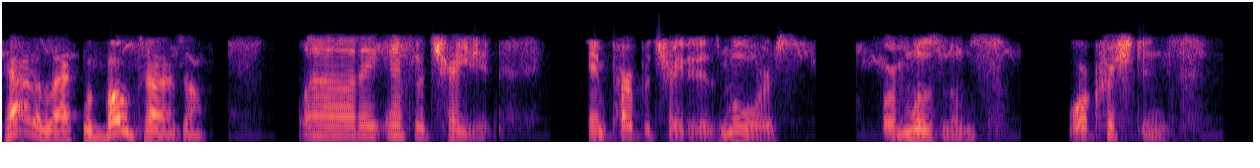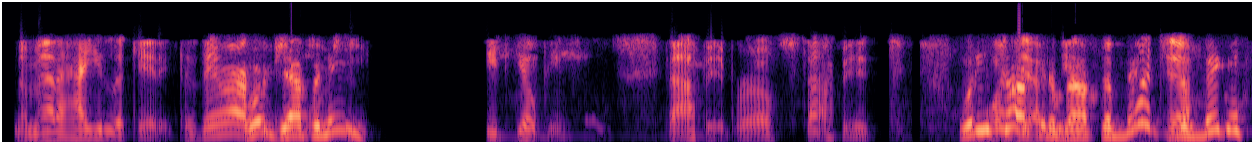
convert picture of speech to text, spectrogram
Cadillac with bow ties on. Well, they infiltrated and perpetrated as Moors or Muslims or Christians, no matter how you look at it, because there are or Japanese, Moors. Ethiopians. Stop it, bro. Stop it. What are you or talking Japanese. about? The big, the biggest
